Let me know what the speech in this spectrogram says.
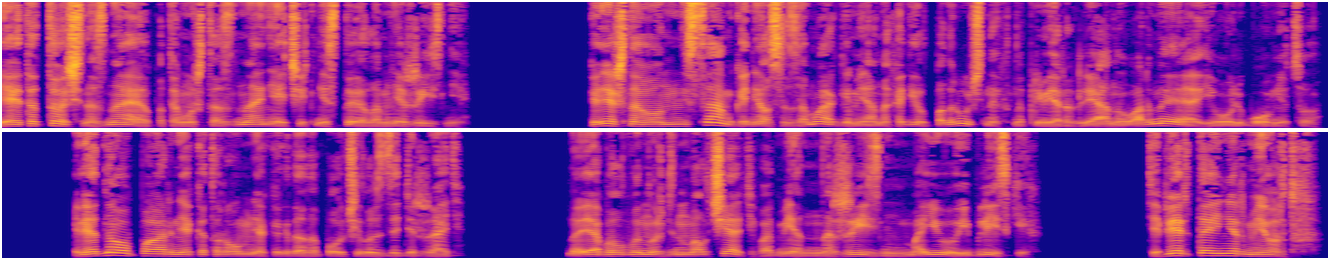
«Я это точно знаю, потому что знание чуть не стоило мне жизни. Конечно, он не сам гонялся за магами, а находил подручных, например, Лиану Варне, его любовницу, или одного парня, которого у меня когда-то получилось задержать. Но я был вынужден молчать в обмен на жизнь мою и близких. Теперь Тайнер мертв,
